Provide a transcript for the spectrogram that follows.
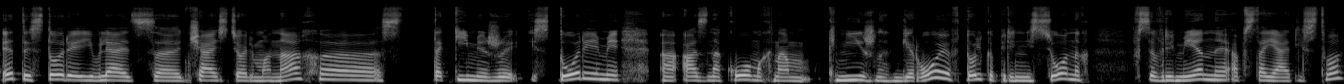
Эта история является частью альманаха с такими же историями а, о знакомых нам книжных героев, только перенесенных в современные обстоятельства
